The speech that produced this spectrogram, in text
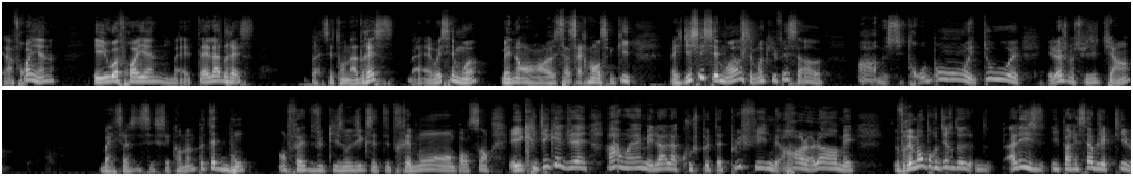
À Froyenne. Et où à Froyenne? Bah, Telle adresse. Bah, c'est ton adresse Bah oui, c'est moi. Mais non, euh, sincèrement, c'est qui? Bah, Je dis si, c'est moi, c'est moi qui fais ça. Ah, mais c'est trop bon et tout. Et, et là, je me suis dit, tiens, bah, c'est c'est quand même peut-être bon. En fait, vu qu'ils ont dit que c'était très bon en pensant. Et ils critiquaient, ils disaient Ah ouais, mais là, la couche peut être plus fine. Mais oh là là, mais vraiment pour dire de. de- Allez, ils, ils paraissaient objectifs.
